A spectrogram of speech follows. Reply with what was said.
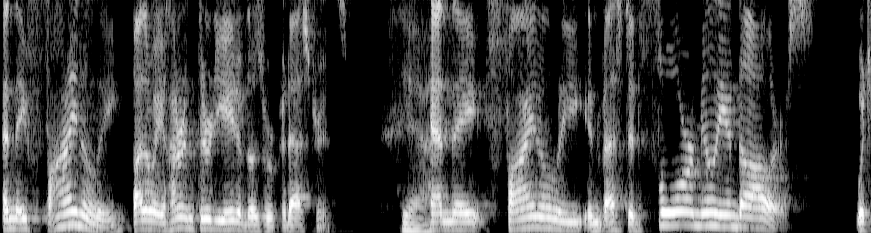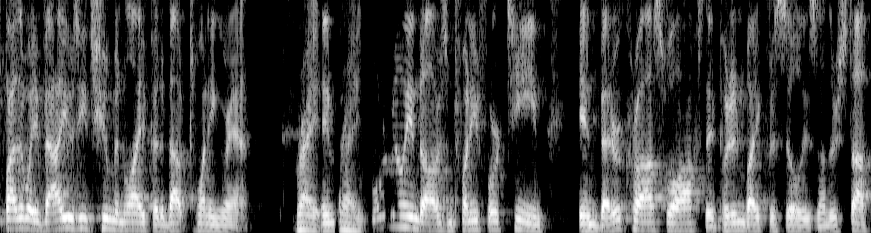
And they finally, by the way, 138 of those were pedestrians. Yeah. And they finally invested $4 million, which, by the way, values each human life at about 20 grand. Right, right. Four million dollars in 2014 in better crosswalks. They put in bike facilities and other stuff,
